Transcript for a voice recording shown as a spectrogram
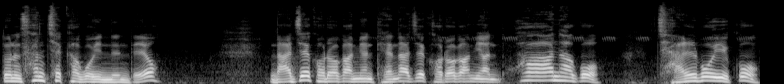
또는 산책하고 있는데요. 낮에 걸어가면, 대낮에 걸어가면 환하고 잘 보이고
